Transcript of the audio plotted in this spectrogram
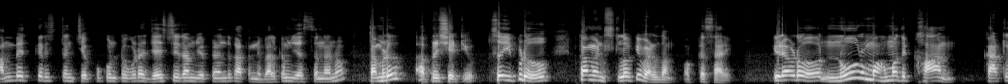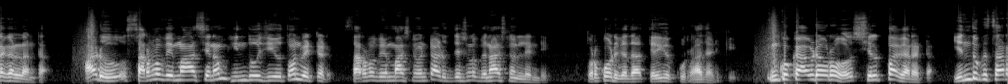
అంబేద్కర్ ఇష్టం చెప్పుకుంటూ కూడా జై శ్రీరామ్ చెప్పినందుకు అతన్ని వెల్కమ్ చేస్తున్నాను. తమ్ముడు అప్రిషియేట్ యూ. సో ఇప్పుడు కామెంట్స్లోకి వెళ్దాం ఒక్కసారి. ఈడెవడో నూర్ మొహమ్మద్ ఖాన్ కట్లగళ్ళంట. ఆడు సర్వ విమాశనం హిందూ జీవితం అని పెట్టాడు. సర్వ విమాశనం అంటే ఆడు ఉద్దేశంలో వినాశనం లేండి. దొరకోడు కదా తెలియ రాదాడికి ఇంకొక ఆవిడెవరో శిల్ప గారట. ఎందుకు సార్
